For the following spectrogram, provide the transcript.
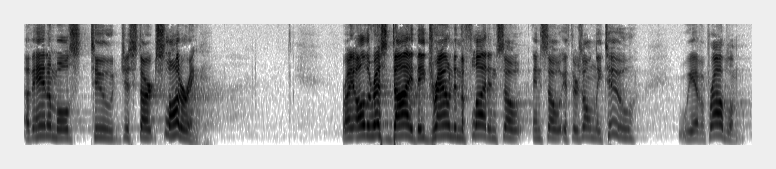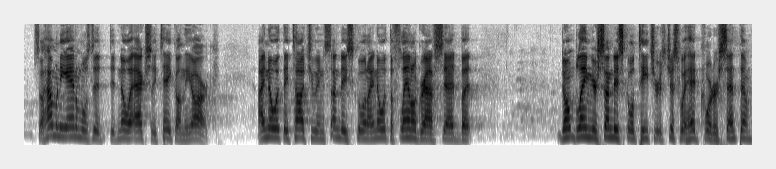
of animals to just start slaughtering. Right? All the rest died. They drowned in the flood. And so, and so if there's only two, we have a problem. So, how many animals did, did Noah actually take on the ark? I know what they taught you in Sunday school, and I know what the flannel graph said, but don't blame your Sunday school teacher. It's just what headquarters sent them.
